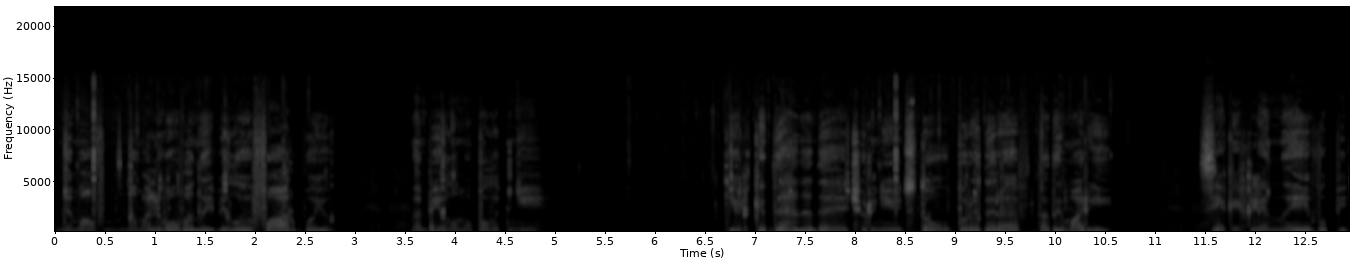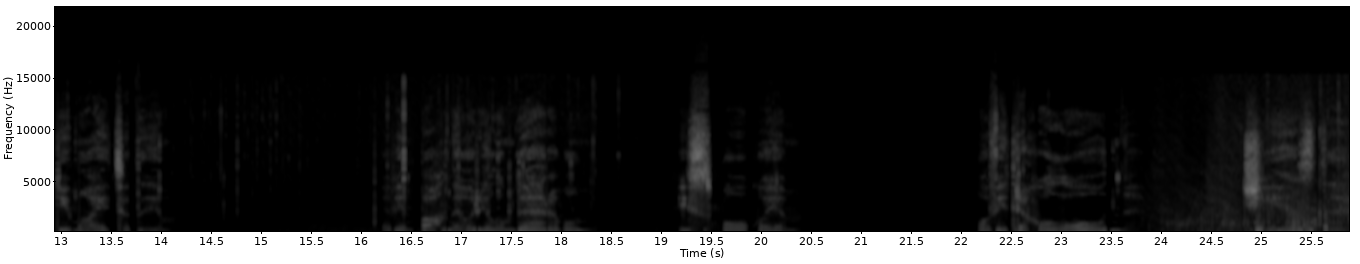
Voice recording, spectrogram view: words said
немав намальований білою фарбою на білому полотні. Тільки де-не-де чорніють стовбури дерев та димарі, з яких ліниво підіймається дим. Він пахне горілим деревом і спокоєм. Повітря холодне, чисте,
